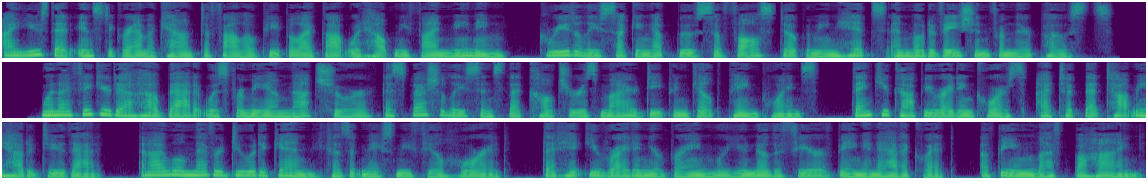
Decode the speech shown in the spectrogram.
I used that Instagram account to follow people I thought would help me find meaning, greedily sucking up boosts of false dopamine hits and motivation from their posts. When I figured out how bad it was for me, I'm not sure, especially since that culture is mired deep in guilt pain points. Thank you, copywriting course I took that taught me how to do that, and I will never do it again because it makes me feel horrid. That hit you right in your brain where you know the fear of being inadequate, of being left behind,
